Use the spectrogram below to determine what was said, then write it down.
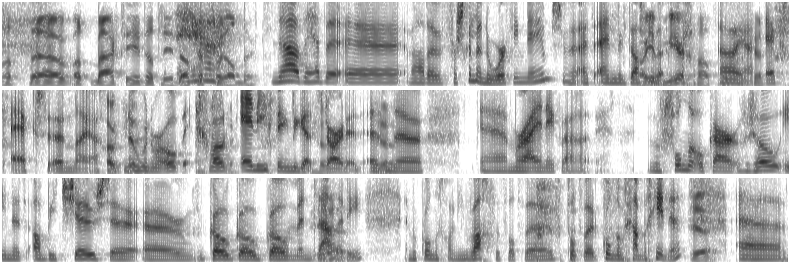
Wat, eh, wat maakte je dat je dat Ja. hebt veranderd? Nou, we, hebben, eh, we hadden verschillende working names. We uiteindelijk Oh, dachten je hebt we... meer gehad. Oh ja. XX. En nou ja, goed, Oké. noem het maar op. Gewoon anything to get Ja. started. En Ja. eh, Mariah en ik waren... We vonden elkaar zo in het ambitieuze eh, go, go, go mentality. En we konden gewoon niet wachten tot we, tot we konden gaan beginnen. Ehm,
